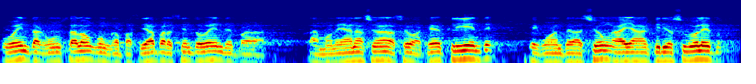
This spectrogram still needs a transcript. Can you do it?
cuenta con un salón con capacidad para 120 para la moneda nacional, o sea, aquellos clientes que con antelación hayan adquirido su boleto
